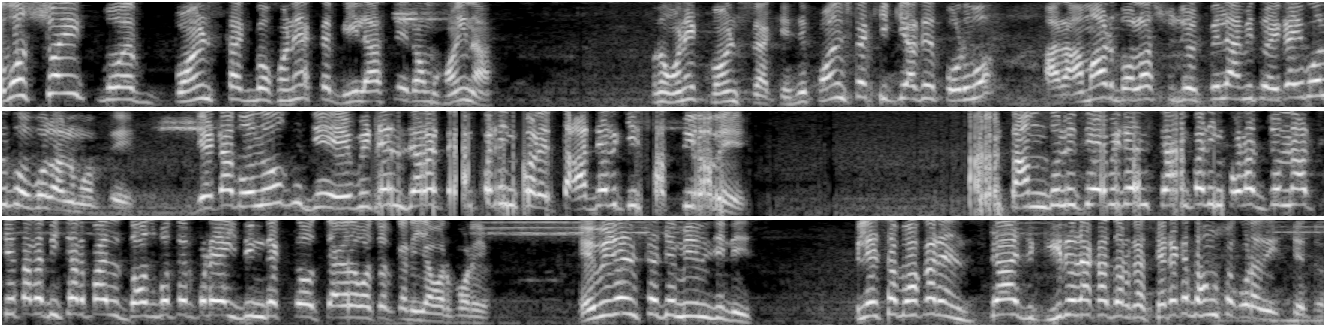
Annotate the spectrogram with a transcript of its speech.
অবশ্যই পয়েন্টস থাকবে ওখানে। একটা বিল আসলে এরকম হয় না। ওখানে অনেক পয়েন্টস রাখে। সেই পয়েন্টসটা কি কি আছে পড়ব। আর আমার বলার সুযোগ পেলে আমি তো এটাই বলব বলার মধ্যে। যেটা বলুক যে এভিডেন্স যারা ট্যাম্পারিং করে তাদের কি শাস্তি হবে? কারণ কামদুনিতে এভিডেন্স ট্যাম্পারিং করার জন্য আজকে তারা বিচার পায় দশ বছর পরে এই দিন দেখতে হচ্ছে এগারো বছর কেটে যাওয়ার পরে। এভিডেন্সটা যে মেন জিনিস প্লেস অফ অকারেন্সটা ঘিরে রাখা দরকার সেটাকে ধ্বংস করে দিচ্ছে তো।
